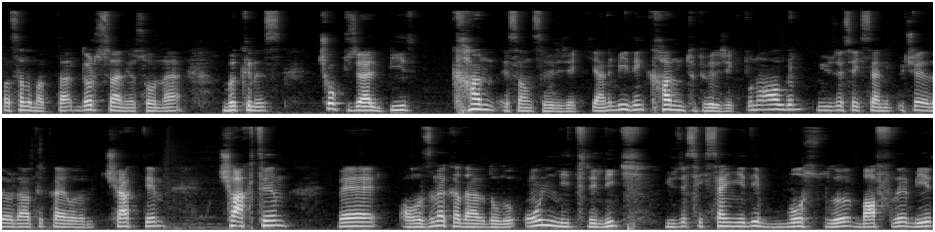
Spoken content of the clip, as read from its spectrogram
basalım hatta 4 saniye sonra bakınız çok güzel bir kan esansı verecek. Yani bildiğin kan tüpü verecek. Bunu aldım. %80'lik 3'e 4'e artık kayboladım. Çaktım. Çaktım ve ağzına kadar dolu 10 litrelik %87 bosslu, bufflı bir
